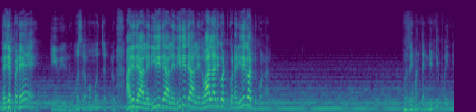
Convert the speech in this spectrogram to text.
ఇదే చెప్పాడే టీవీలు ముసలమ్మ ముచ్చట్లు అది తేలేదు ఇది తేలేదు ఇది తేలేదు వాళ్ళు అది కొట్టుకున్నారు ఇది కొట్టుకున్నారు. హృదయం అంతా నిండిపోయింది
